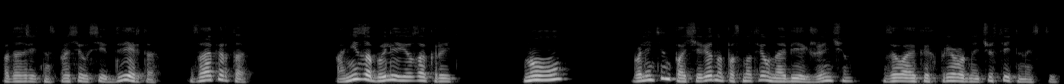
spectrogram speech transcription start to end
Подозрительно спросил Сид. Дверь-то заперта. Они забыли ее закрыть. Ну? Валентин поочередно посмотрел на обеих женщин, взывая к их природной чувствительности.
